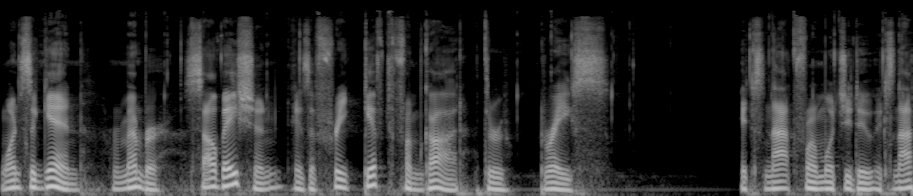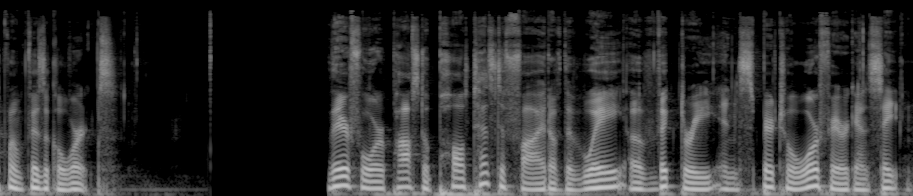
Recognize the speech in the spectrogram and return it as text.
Once again, remember, salvation is a free gift from God through grace. It's not from what you do, it's not from physical works. Therefore, Apostle Paul testified of the way of victory in spiritual warfare against Satan.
